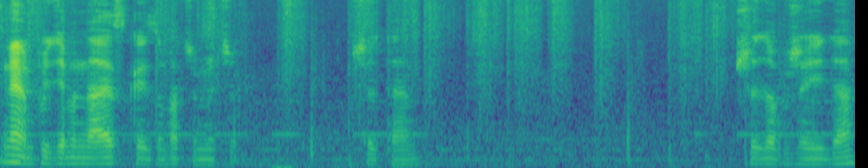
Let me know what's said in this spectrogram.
Nie wiem, pójdziemy na S i zobaczymy czy... Czy ten... Czy dobrze idę.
